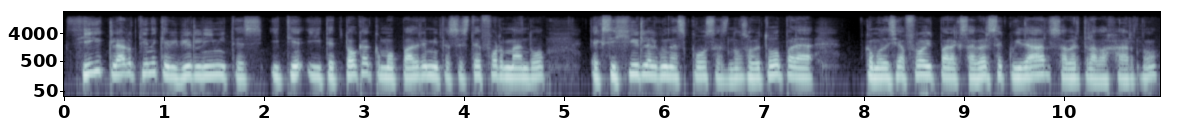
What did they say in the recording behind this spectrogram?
sí, claro, tiene que vivir límites y te, y te toca como padre mientras se esté formando exigirle algunas cosas, ¿no? Sobre todo para como decía Freud, para saberse cuidar, saber trabajar, ¿no?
